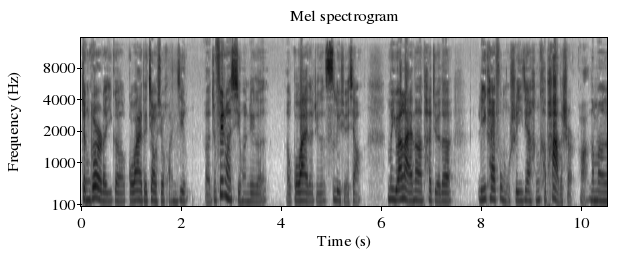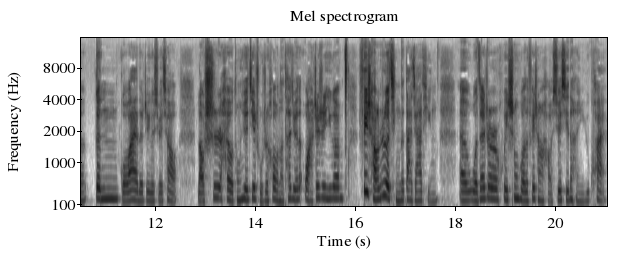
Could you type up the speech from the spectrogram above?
整个的一个国外的教学环境，呃，就非常喜欢这个呃国外的这个私立学校。那么原来呢，他觉得。离开父母是一件很可怕的事儿啊。那么跟国外的这个学校老师还有同学接触之后呢，他觉得哇，这是一个非常热情的大家庭。呃，我在这儿会生活的非常好，学习的很愉快，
